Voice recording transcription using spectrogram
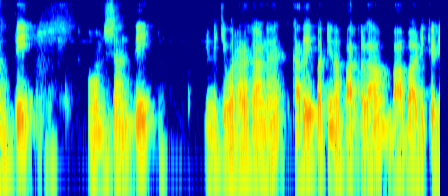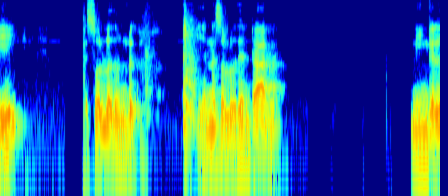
சாந்தி ஓம் சாந்தி. இன்னைக்கு ஒரு அழகான கதையை பற்றி நான் பார்க்கலாம். பாபா அடிக்கடி சொல்வதுண்டு. என்ன சொல்வதென்றால் நீங்கள்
